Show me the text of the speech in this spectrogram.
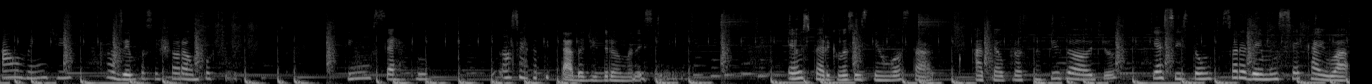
além de fazer você chorar um pouquinho. Tem um certo uma certa pitada de drama nesse anime. Eu espero que vocês tenham gostado. Até o próximo episódio e assistam Sorademo Sekai wa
